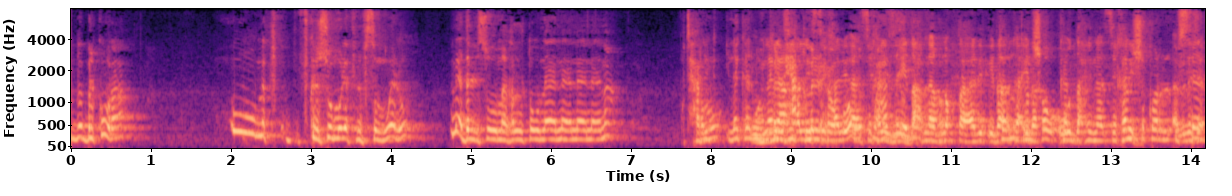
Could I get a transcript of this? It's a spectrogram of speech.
بالكره وما فكرشوا ولا في نفسهم والو. ما دلسوا ما غلطوا ما ما ما ما, ما. وتحرموا. إلا كانوا من الحق من الحقوق. سي خالد يوضح لنا النقطه هذه كاضافه ووضح لنا سي خالد الأستاذ.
